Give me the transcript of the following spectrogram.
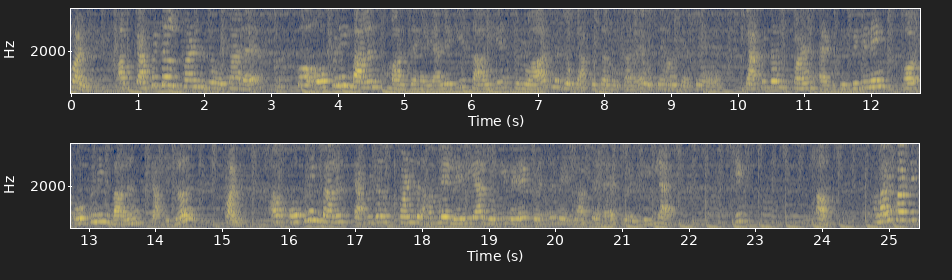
फंड अब कैपिटल फंड जो होता है, उसको ओपनिंग बैलेंस मानते हैं, यानी कि साल के शुरुआत में जो कैपिटल होता है, उसे हम कहते हैं capital fund at the beginning और ओपनिंग बैलेंस कैपिटल फंड अब ओपनिंग बैलेंस कैपिटल फंड हमने ले लिया, जो कि मेरे क्वेश्चन के हिसाब से है ट्वेंटी लैख ठीक? अब, हमारे पास एक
